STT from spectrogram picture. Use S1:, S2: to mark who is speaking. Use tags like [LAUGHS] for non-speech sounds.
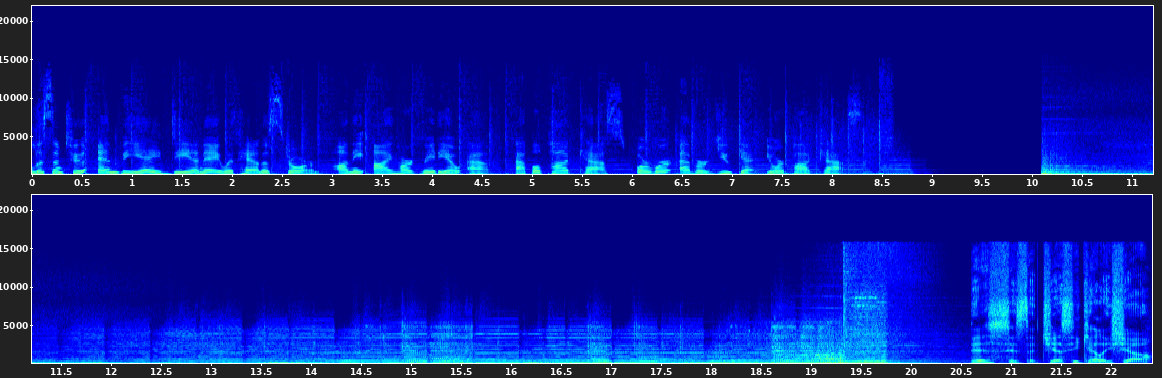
S1: Listen to NBA DNA with Hannah Storm on the iHeartRadio app, Apple Podcasts, or wherever you get your podcasts.
S2: This is the Jesse Kelly Show.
